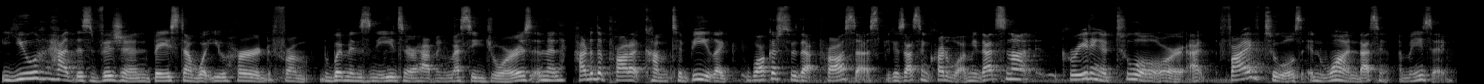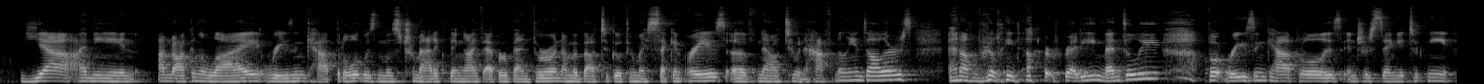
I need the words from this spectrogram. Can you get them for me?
you had this vision based on what you heard from women's needs or having messy drawers. And then how did the product come to be? Like, walk us through that process because that's incredible. I mean, that's not creating a tool or uh, five tools in one. That's amazing. Yeah, I mean, I'm not going to lie. Raising capital it was the most traumatic thing I've ever been through. And I'm about to go through my second raise of now two and a half million dollars. And I'm really not ready mentally. But raising capital is interesting. It took me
